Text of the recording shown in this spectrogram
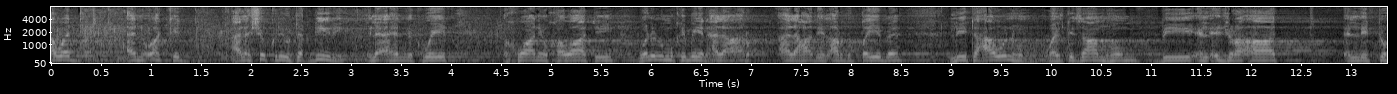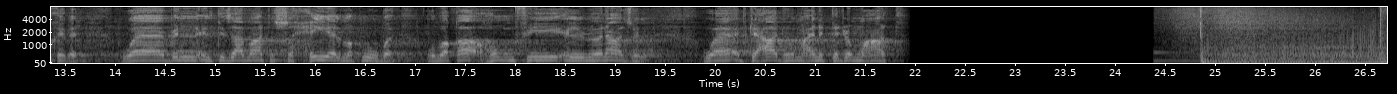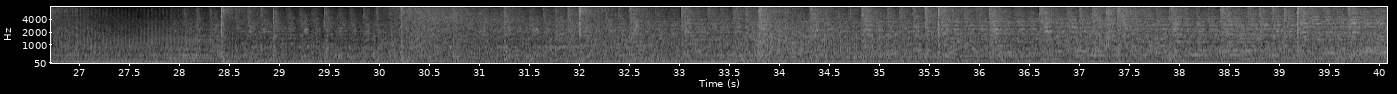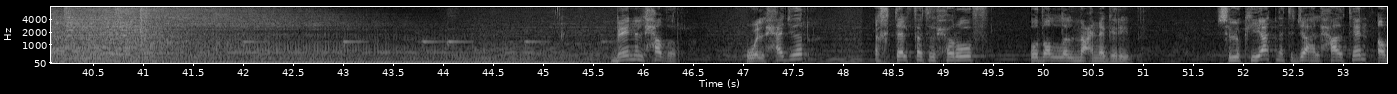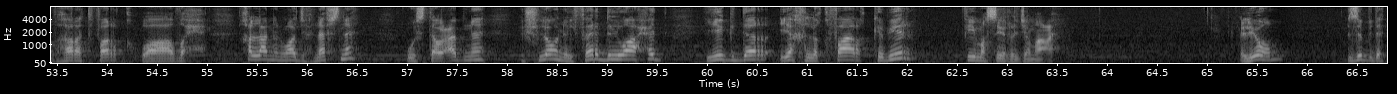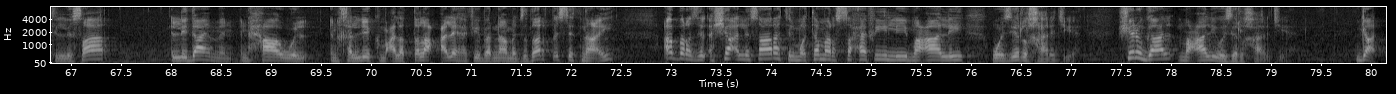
أود أن أؤكد على شكري وتقديري إلى أهل الكويت إخواني وخواتي وللمقيمين على على هذه الأرض الطيبة لتعاونهم والتزامهم بالإجراءات اللي اتخذت وبالالتزامات الصحية المطلوبة وبقائهم في المنازل وابتعادهم عن التجمعات. بين الحظر والحجر اختلفت الحروف وظل المعنى قريب. سلوكياتنا تجاه الحالتين أظهرت فرق واضح. خلانا نواجه نفسنا واستوعبنا شلون الفرد الواحد يقدر يخلق فارق كبير في مصير الجماعة. اليوم زبدة اللي صار اللي دائما نحاول نخليكم على اطلاع عليها في برنامج ظرف استثنائي أبرز الأشياء اللي صارت المؤتمر الصحفي لمعالي وزير الخارجية. شنو قال معالي وزير الخارجية؟ قال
